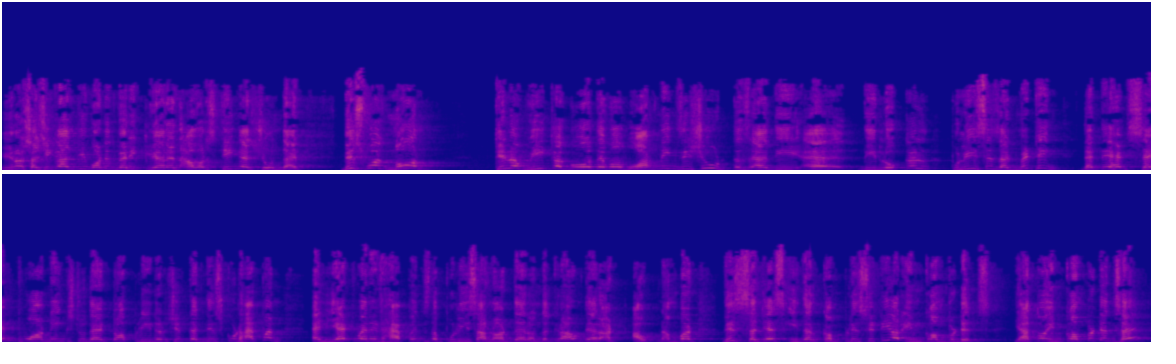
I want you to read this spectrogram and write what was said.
You know, Shashikant ji, what is very clear, and our sting has shown that this was known. Till a week ago, there were warnings issued. The, uh, the, uh, the local police is admitting that they had sent warnings to their top leadership that this could happen. And yet, when it happens, the police are not there on the ground, they are out- outnumbered. This suggests either complicity or incompetence. या तो incompetence है,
